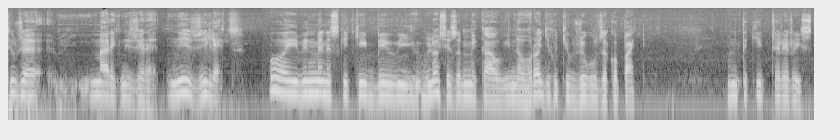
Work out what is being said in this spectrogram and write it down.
ти вже Марик не жилець. Не жилець. Ой, він мене скільки бив, і в льосі замикав, і на городі хотів живу закопати. Він такий терорист.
